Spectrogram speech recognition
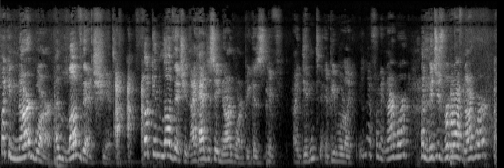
Fucking Nardwuar. I love that shit. fucking love that shit. I had to say Nardwuar because if I didn't and people were like, isn't that fucking Nardwuar? That midget's ripping off Nardwuar?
